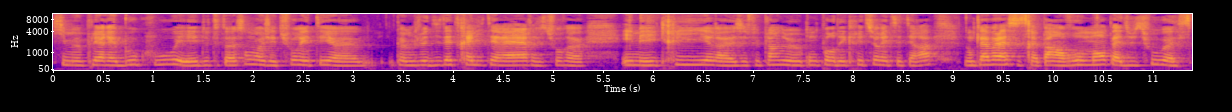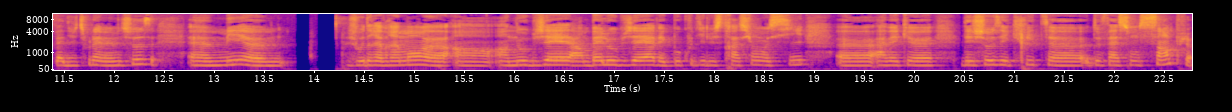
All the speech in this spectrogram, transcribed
qui me plairait beaucoup. Et de toute façon moi j'ai toujours été comme je le disais très littéraire. J'ai toujours aimé écrire. J'ai fait plein de concours d'écriture etc donc là voilà ce serait pas un roman pas du tout. C'est pas du tout la même chose. Mais je voudrais vraiment un, un, objet, un bel objet avec beaucoup d'illustrations aussi, avec des choses écrites de façon simple.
